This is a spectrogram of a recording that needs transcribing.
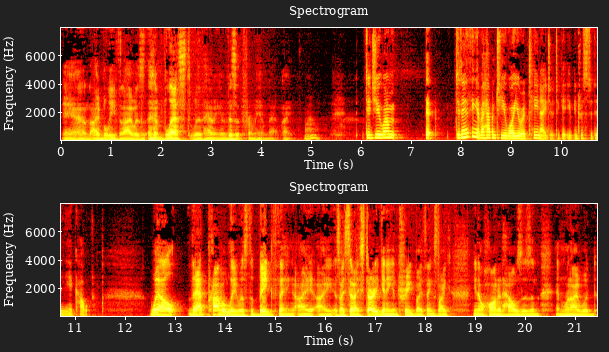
And I believe that I was blessed with having a visit from him that night. Wow. Did you um it, did anything ever happen to you while you were a teenager to get you interested in the occult? Well, that probably was the big thing. I, I, as I said, I started getting intrigued by things like, you know, haunted houses, and and when I would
